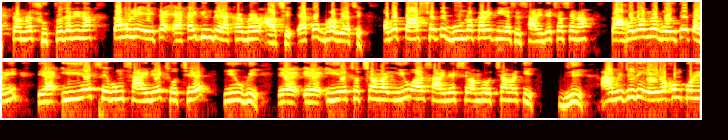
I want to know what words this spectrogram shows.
একটা আমরা সূত্র জানি না, তাহলে এটা একাই কিন্তু একভাবে আছে, এককভাবে আছে। আবার তার সাথে গুণ আকারে কি আছে? সাইন এক্স আছে না? তাহলে আমরা বলতে পারি ইএক্স এবং সাইন এক্স হচ্ছে ইউভি ইএক্স হচ্ছে আমার ইউ আর সাইন এক্স হচ্ছে আমার কি? ভি আমি যদি এরকম করে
